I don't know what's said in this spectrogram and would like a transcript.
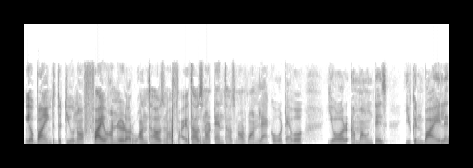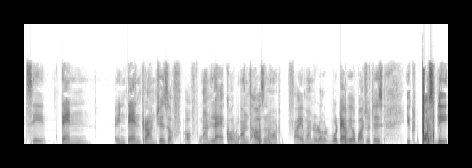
you're buying to the tune of 500 or 1000 or 5000 or 10,000 or 1 lakh or whatever your amount is. You can buy, let's say, 10 in 10 tranches of, of 1 lakh or 1000 or 500 or whatever your budget is you could possibly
